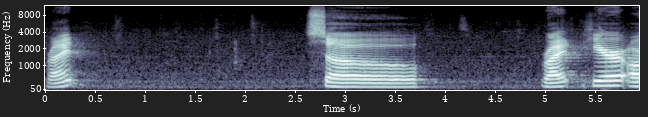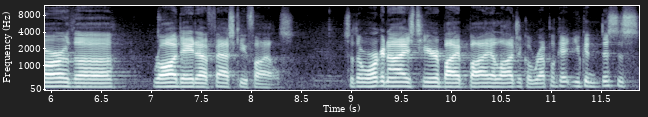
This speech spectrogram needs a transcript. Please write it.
right? So, right, here are the raw data FASTQ files. So they're organized here by biological replicate. You can, this is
